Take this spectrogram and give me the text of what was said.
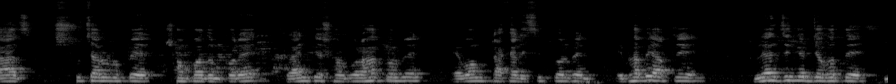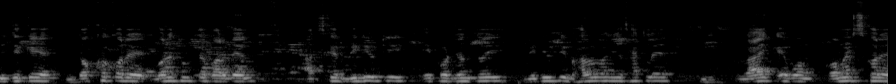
কাজ সুচারুরূপে সম্পাদন করে ক্লায়েন্টকে সরবরাহ করবেন এবং টাকা রিসিভ করবেন। এভাবে আপনি ফ্রিল্যান্সিংয়ের জগতে নিজেকে দক্ষ করে গড়ে তুলতে পারবেন। আজকের ভিডিওটি এই পর্যন্তই। ভিডিওটি ভালো লাগে থাকলে লাইক এবং কমেন্টস করে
